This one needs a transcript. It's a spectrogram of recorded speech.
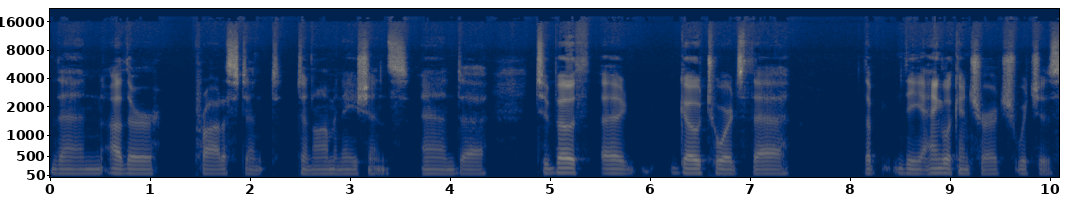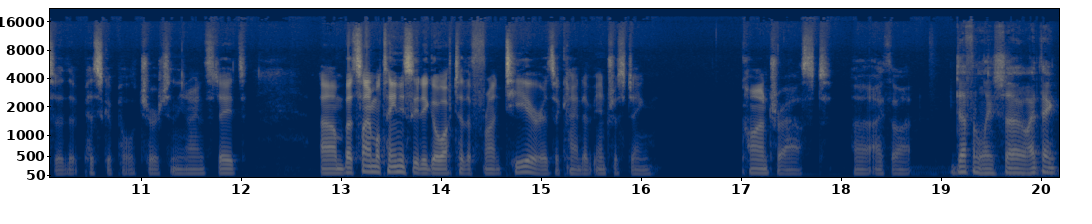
than other Protestant denominations, and uh, to both uh, go towards the, the the Anglican Church, which is uh, the Episcopal Church in the United States, um, but simultaneously to go off to the frontier is a kind of interesting contrast. Uh, I thought definitely so. I think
